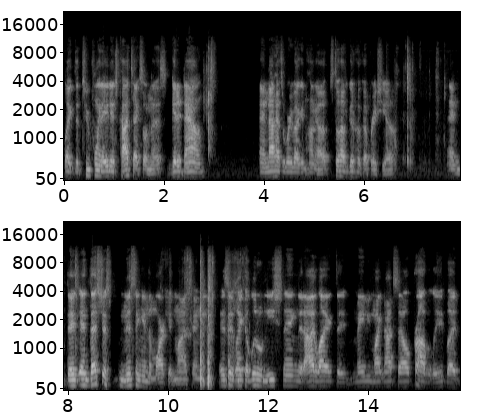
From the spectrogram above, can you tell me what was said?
like the 2.8 inch Contex on this, get it down, and not have to worry about getting hung up. Still have a good hookup ratio, and, and that's just missing in the market, in my opinion. Is it like a little niche thing that I like that maybe might not sell? Probably, but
